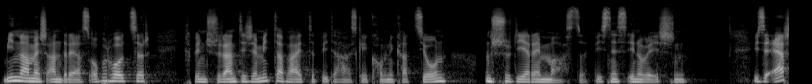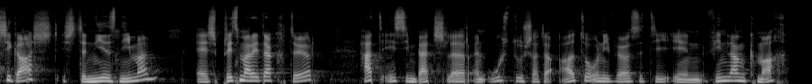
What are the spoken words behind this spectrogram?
Mein Name ist Andreas Oberholzer, ich bin studentischer Mitarbeiter bei der HSG Kommunikation und studiere im Master Business Innovation. Unser erster Gast ist der Nils Niemann. Er ist Prisma-Redakteur, hat in seinem Bachelor einen Austausch an der Aalto University in Finnland gemacht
